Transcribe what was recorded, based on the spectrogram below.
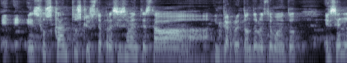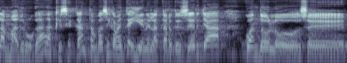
E, e, esos cantos que usted precisamente estaba interpretando en este momento es en la madrugada que se cantan básicamente y en el atardecer ya cuando los eh,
